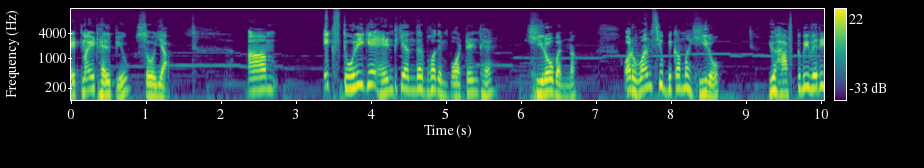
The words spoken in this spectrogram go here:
it might help you so या एक स्टोरी के एंड के अंदर बहुत इंपॉर्टेंट है हीरो बनना। और once you become a hero you have to be very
